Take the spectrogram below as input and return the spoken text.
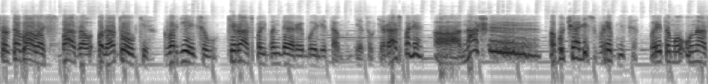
Создавалась база подготовки гвардейцев. Тирасполь, Бендеры были там где-то в Тирасполе, а наши обучались в Рыбнице. Поэтому у нас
